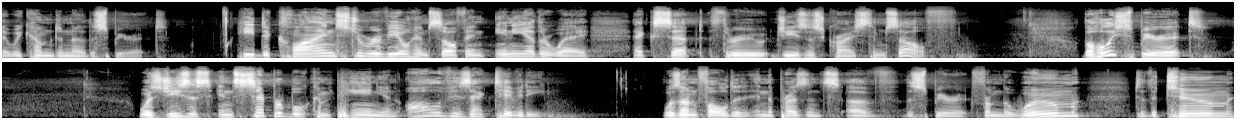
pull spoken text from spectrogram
that we come to know the Spirit. He declines to reveal himself in any other way except through Jesus Christ himself. The Holy Spirit was Jesus' inseparable companion. All of his activity was unfolded in the presence of the Spirit. From the womb to the tomb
